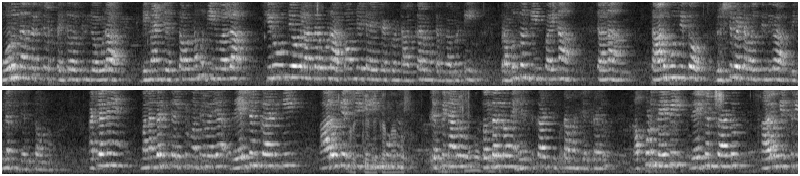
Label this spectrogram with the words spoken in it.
మూడున్నర లక్షలకు పెంచవలసిందిగా కూడా డిమాండ్ చేస్తా ఉన్నాము. దీనివల్ల చిరు ఉద్యోగులందరూ కూడా అకామిడేట్ అయ్యేటటువంటి ఆస్కారం ఉంటుంది కాబట్టి ప్రభుత్వం దీనిపైన చాలా సానుభూతితో దృష్టి పెట్టవలసిందిగా విజ్ఞప్తి చేస్తా ఉన్నాం అట్లనే మనందరికీ తెలుసు మంత్రివర్య రేషన్ కార్డుకి ఆరోగ్యశ్రీకి లింక్ ఉంటూ చెప్పినారు. తొందరలోనే హెల్త్ కార్డ్స్ ఇస్తామని చెప్పారు. అప్పుడు maybe ration card Aarogyasri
